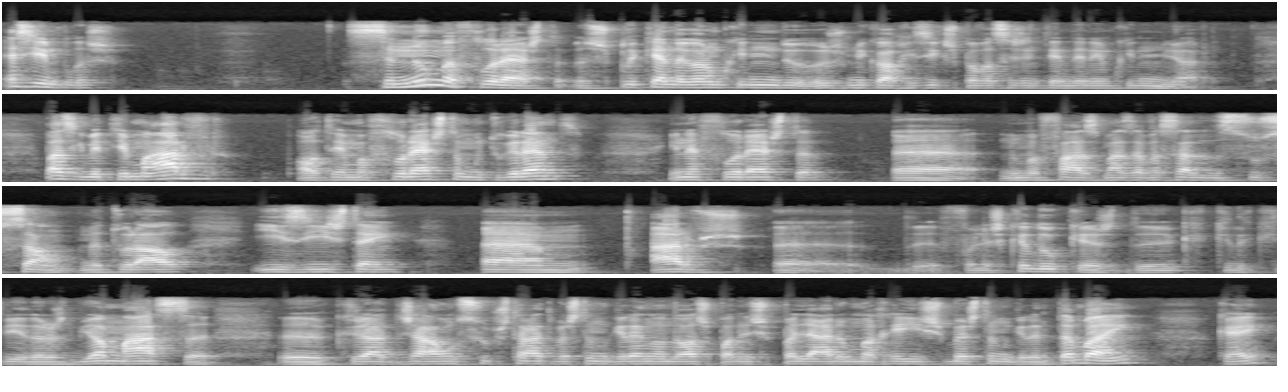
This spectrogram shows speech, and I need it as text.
É simples. Se numa floresta, explicando agora um bocadinho os micorrízicos para vocês entenderem um bocadinho melhor. Basicamente tem uma árvore, ou tem uma floresta muito grande, e na floresta, uh, numa fase mais avançada de sucessão natural, existem árvores uh, de folhas caducas, de, de, de criadores de biomassa, uh, que já, já há um substrato bastante grande onde elas podem espalhar uma raiz bastante grande também. ok?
